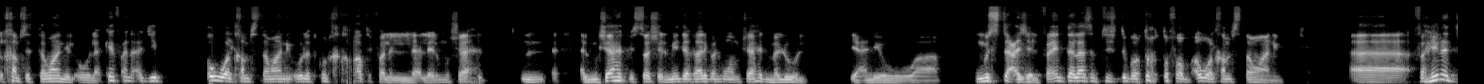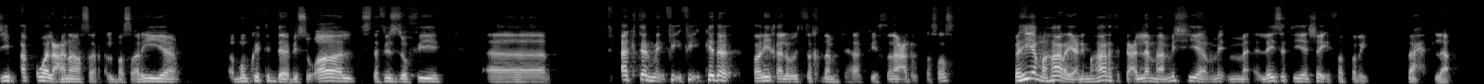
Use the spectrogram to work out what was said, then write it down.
الخمس الثواني الأولى. كيف أنا أجيب أول خمس ثواني اولى تكون خاطفة للمشاهد؟ المشاهد في السوشيال ميديا غالبا هو مشاهد ملول يعني ومستعجل فأنت لازم تجذبه وتخطفه بأول خمس ثواني. آه، فهنا تجيب أقوى العناصر البصرية ممكن تبدأ بسؤال تستفزه فيه. آه، أكثر من في في كذا طريقة لو استخدمتها في صناعة القصص. فهي مهارة يعني مهارة تتعلمها مش هي ليست هي شيء فطري بحت لا.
